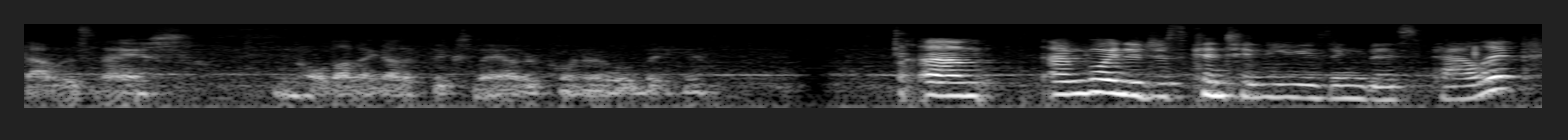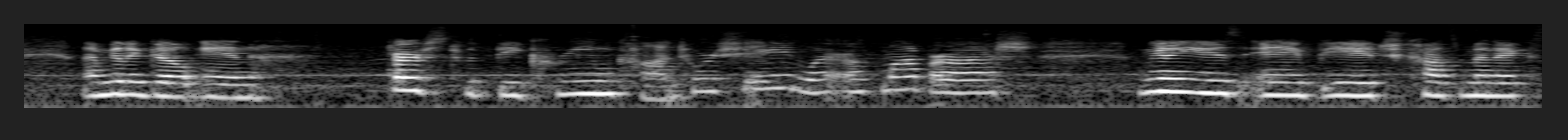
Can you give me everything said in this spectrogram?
that was nice. And hold on, I gotta fix my outer corner a little bit here. Um, I'm going to just continue using this palette. I'm going to go in first with the cream contour shade. Where is my brush? I'm going to use a BH Cosmetics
